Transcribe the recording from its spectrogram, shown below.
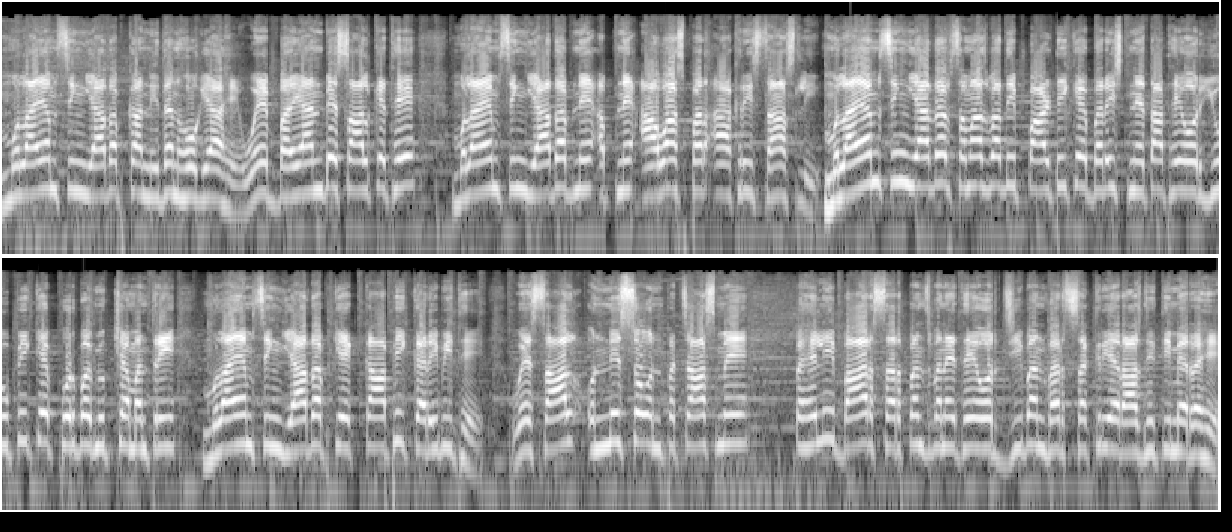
मुलायम सिंह यादव का निधन हो गया है। वे बयानबे साल के थे। मुलायम सिंह यादव ने अपने आवास पर आखिरी सांस ली। मुलायम सिंह यादव समाजवादी पार्टी के वरिष्ठ नेता थे और यूपी के पूर्व मुख्यमंत्री मुलायम सिंह यादव के काफ़ी करीबी थे। वे साल उन्नीस में पहली बार सरपंच बने थे और जीवन भर सक्रिय राजनीति में रहे।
